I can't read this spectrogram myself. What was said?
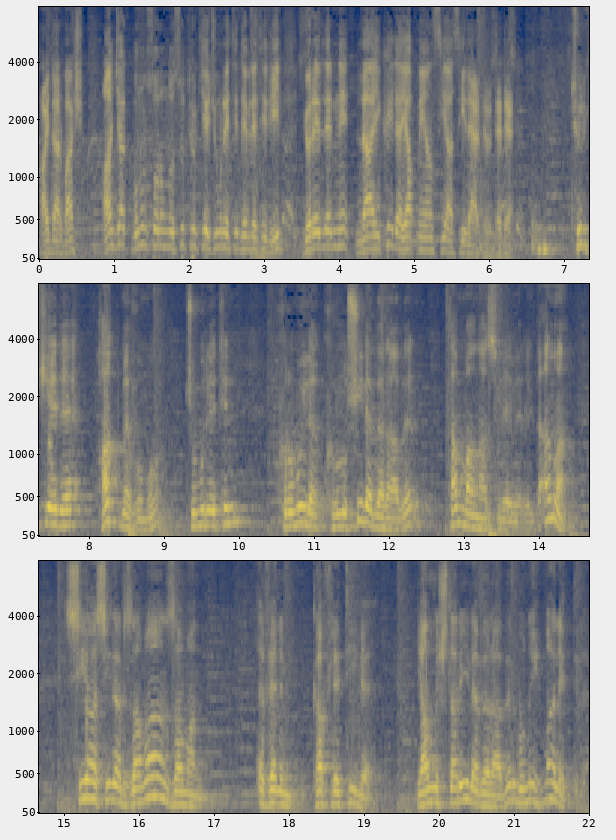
Haydarbaş, ancak bunun sorumlusu Türkiye Cumhuriyeti Devleti değil, görevlerini layıkıyla yapmayan siyasilerdir dedi. Türkiye'de hak mefhumu Cumhuriyet'in kurumuyla, kuruluşuyla beraber tam manasıyla verildi. Ama siyasiler zaman zaman efendim gafletiyle yanlışlarıyla beraber bunu ihmal ettiler.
